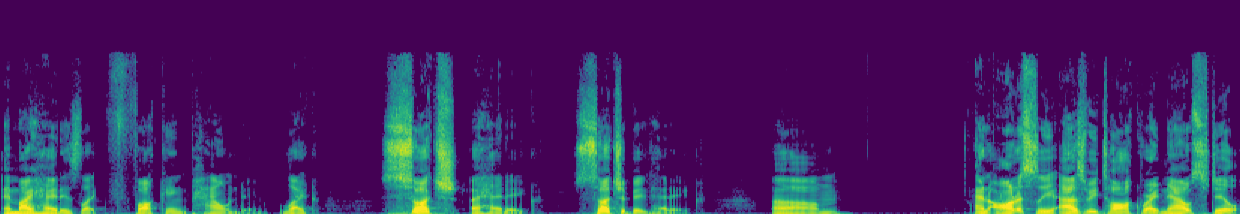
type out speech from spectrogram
and my head is like fucking pounding, like such a headache, such a big headache. Um, and honestly, as we talk right now, still,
